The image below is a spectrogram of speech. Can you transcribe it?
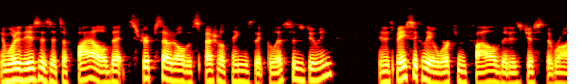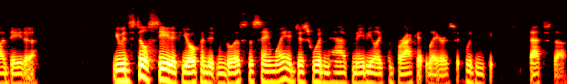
And what it is, is it's a file that strips out all the special things that Glyphs is doing, and it's basically a working file that is just the raw data. You would still see it if you opened it in Glyphs the same way, it just wouldn't have maybe like the bracket layers, it wouldn't keep that stuff.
